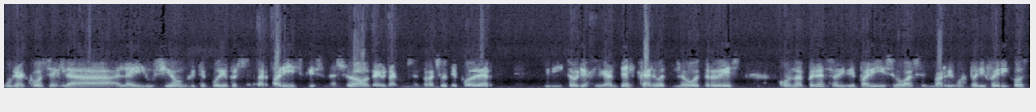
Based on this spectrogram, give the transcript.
Una cosa es la, ilusión que te puede presentar París, que es una ciudad donde hay una concentración de poder y de historia gigantesca. Lo, otro es cuando apenas salís de París o vas en barrios más periféricos,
